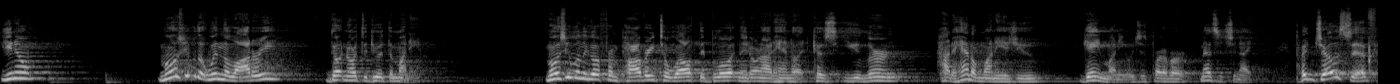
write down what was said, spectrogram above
You know, most people that win the lottery don't know what to do with the money. Most people, when they go from poverty to wealth, they blow it and they don't know how to handle it because you learn how to handle money as you gain money, which is part of our message tonight. But Joseph,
